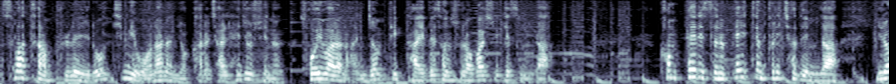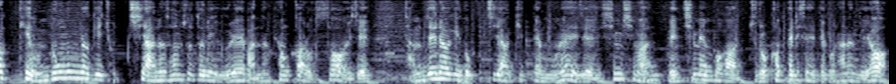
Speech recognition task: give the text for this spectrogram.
스마트한 플레이로 팀이 원하는 역할을 잘 해줄 수 있는 소위 말하는 안전픽 타입의 선수라고 할 수 있겠습니다. 컴페리스는 페이튼 프리차드입니다. 이렇게 운동 능력이 좋지 않은 선수들이 의뢰받는 평가로서 이제 잠재력이 높지 않기 때문에 이제 심심한 벤치 멤버가 주로 컴페리슨이 되곤 하는데요.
